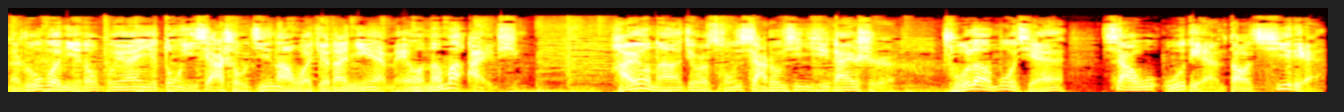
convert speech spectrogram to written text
那如果你都不愿意动一下手机呢，我觉得你也没有那么爱听。还有呢，就是从下周星期开始，除了目前下午五点到七点，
